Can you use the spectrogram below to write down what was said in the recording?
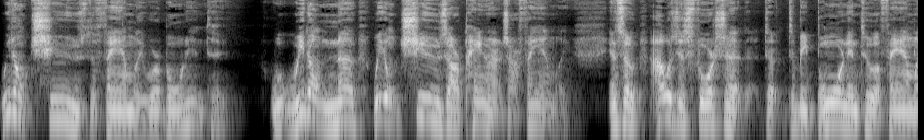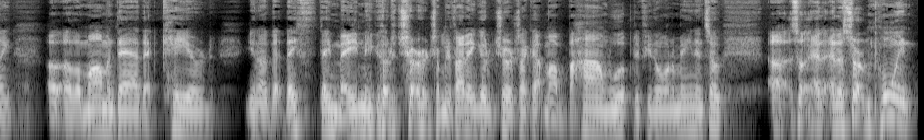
we don't choose the family we're born into We don't know. We don't choose our parents, our family. And so I was just fortunate to, to be born into a family of, of, a mom and dad that cared, you know, that they, they made me go to church. I mean, if I didn't go to church, I got my behind whooped, if you know what I mean. And so, uh, so at, at, a certain point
